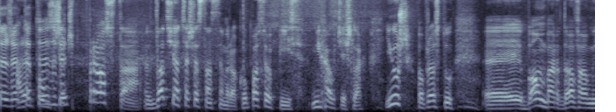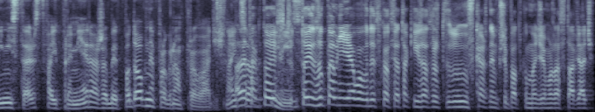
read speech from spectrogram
te, że- Ale te to jest rzecz prosta. W 2016 roku poseł PiS, Michał Cieślak, już po prostu e, bombardował ministerstwa i premiera, żeby podobny program wprowadzić. No i Ale co? tak, to jest, to jest zupełnie jałowa dyskusja. Taki zarzut w każdym przypadku będzie można stawiać.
